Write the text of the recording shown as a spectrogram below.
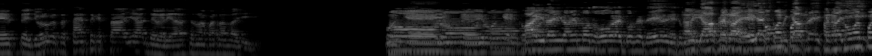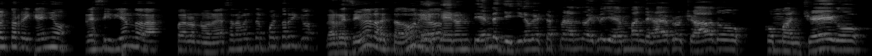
Este, yo creo que toda esta gente que está allá debería de hacer una parranda allí. No, yo- no, eh, no. porque es como- Bailan y van en motor, el boceteo, y es muy cafre para es ella, eso como es el cafre. Es pero es como el puertorriqueño recibiéndola, pero no necesariamente en Puerto Rico, la reciben en los Estados Es Unidos. que no entiende, Gigi lo que está esperando es que le lleven bandeja de brochato con manchego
